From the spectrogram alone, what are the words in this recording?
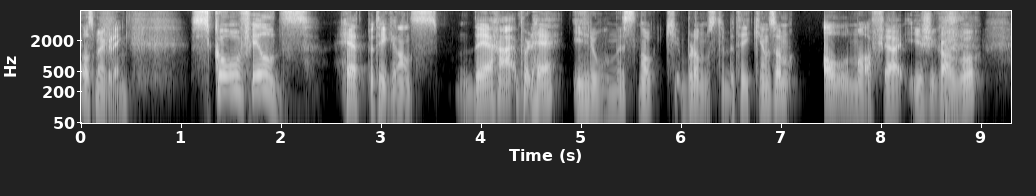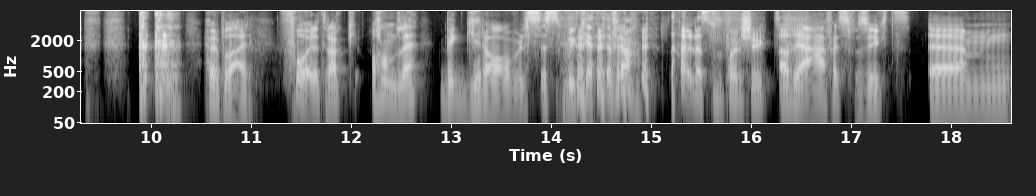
og smugling. Schofields het butikken hans. Det her ble ironisk nok blomsterbutikken som all mafia i Chicago Hør på det her. Foretrakk å handle begravelsesbuketter fra. Det er nesten for sjukt. Ja, det er faktisk for sykt. Um,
